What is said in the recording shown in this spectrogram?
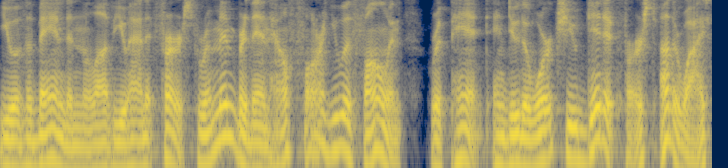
you have abandoned the love you had at first. Remember then how far you have fallen. Repent and do the works you did at first. Otherwise,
